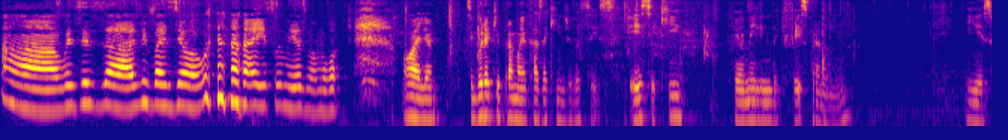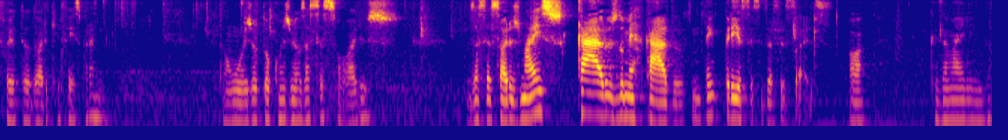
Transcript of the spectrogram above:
Ah, você sabe, Vazão. é isso mesmo, amor. Olha, segura aqui pra mãe o casaquinho de vocês. Esse aqui foi a Melinda que fez pra mim. E esse foi o Teodoro que fez pra mim. Então hoje eu tô com os meus acessórios os acessórios mais caros do mercado. Não tem preço esses acessórios. Ó, coisa mais linda.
